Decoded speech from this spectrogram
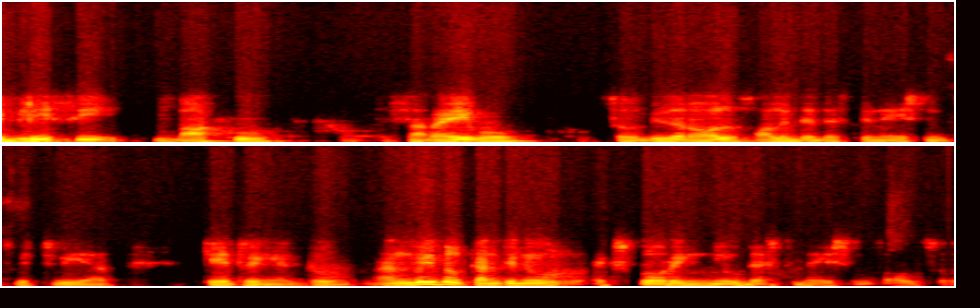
Tbilisi, Baku, Sarajevo. So these are all holiday destinations which we are catering into and we will continue exploring new destinations also.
